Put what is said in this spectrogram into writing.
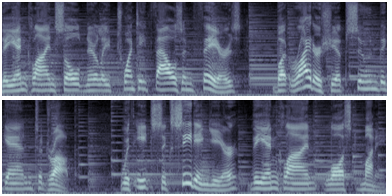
the incline sold nearly 20,000 fares, but ridership soon began to drop. With each succeeding year, the incline lost money.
